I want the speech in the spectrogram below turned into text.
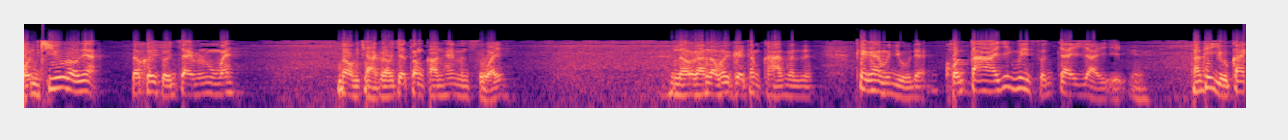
ขนคิ้วเราเนี่ย เราเคยสนใจมันมั้งไหมนอกจากเราจะต้องการให้มันสวยนอกนั้นเราไม่เคยต้องการมันเลยแค่แค่มันอยู่เนี่ยขนตายิ่งไม่สนใจใหญ่อีกทั้งที่อยู่ใกล้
